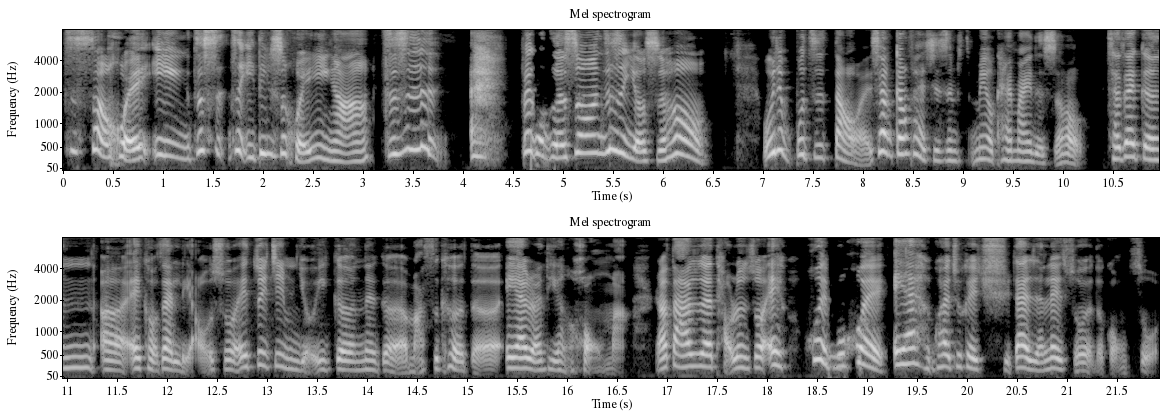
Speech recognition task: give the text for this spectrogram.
这算回应，这是这一定是回应啊！只是，哎，贝果只能说，就是有时候我有点不知道哎、欸，像刚才其实没有开麦的时候。才在跟呃 Echo 在聊说，哎，最近有一个那个马斯克的 AI 软体很红嘛，然后大家就在讨论说，哎，会不会 AI 很快就可以取代人类所有的工作？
